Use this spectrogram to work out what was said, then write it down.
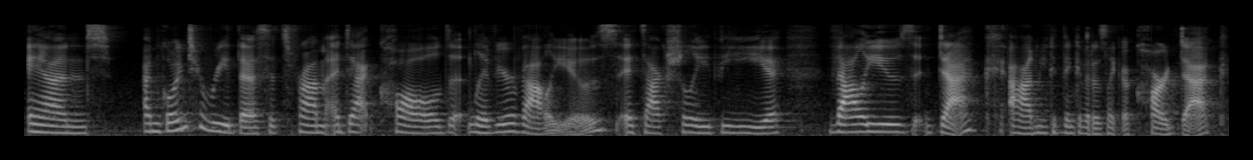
And I'm going to read this. It's from a deck called Live Your Values. It's actually the values deck. Um, you can think of it as like a card deck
